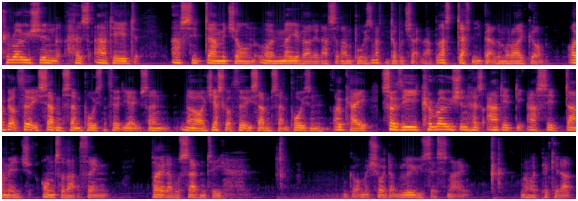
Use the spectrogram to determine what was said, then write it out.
corrosion has added acid damage on. Well, I may have added acid and poison. I have to double check that, but that's definitely better than what I've got. I've got 37% poison, 38%. No, I just got 37% poison. Okay, so the corrosion has added the acid damage onto that thing. Player level 70. I've got to make sure I don't lose this now when I pick it up.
